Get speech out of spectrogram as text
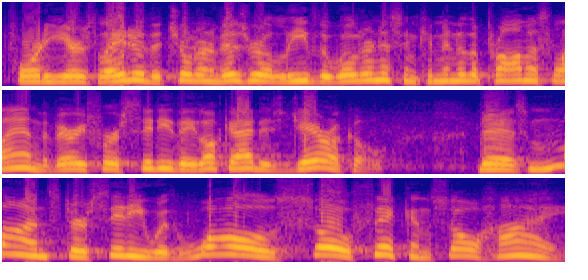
Forty years later, the children of Israel leave the wilderness and come into the promised land. The very first city they look at is Jericho this monster city with walls so thick and so high.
